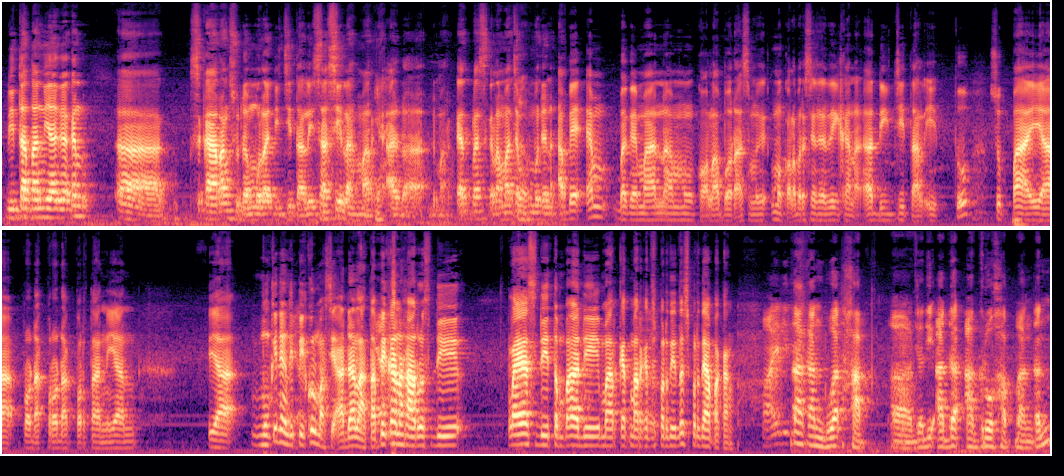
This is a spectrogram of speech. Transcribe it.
Di Tata Niaga kan eh, sekarang sudah mulai digitalisasi lah market Ya. ada di marketplace segala macam kemudian ABM bagaimana mengkolaborasi mengkolaborasi dari karena eh, digital itu supaya produk-produk pertanian ya mungkin yang dipikul masih ada lah tapi kan harus di flash di tempat di market-market seperti itu seperti apa Kang? Makanya kita akan buat hub. Uh, jadi ada Agro Hub Banten,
